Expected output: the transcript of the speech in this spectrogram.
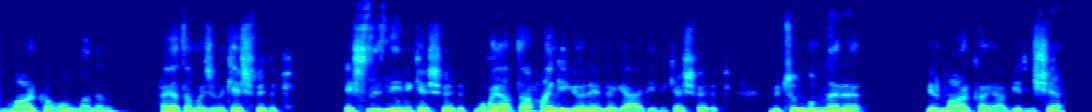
marka olmanın hayat amacını keşfedip eşsizliğini keşfedip, bu hayata hangi görevle geldiğini keşfedip, bütün bunları bir markaya, bir işe,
